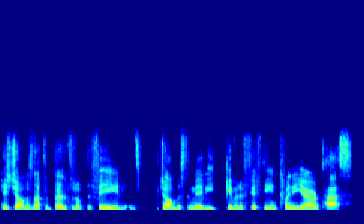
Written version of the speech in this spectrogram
his job is not to belt it up the field. His job is to maybe give it a 15, 20 yard pass.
